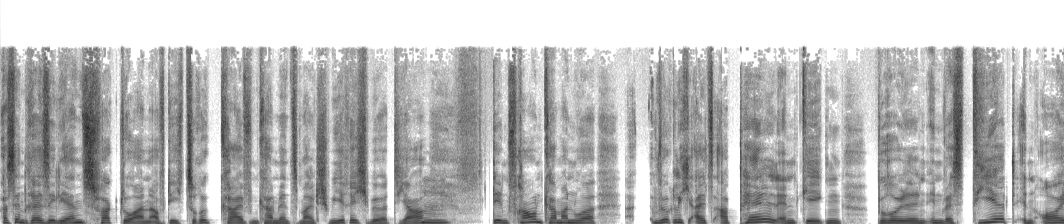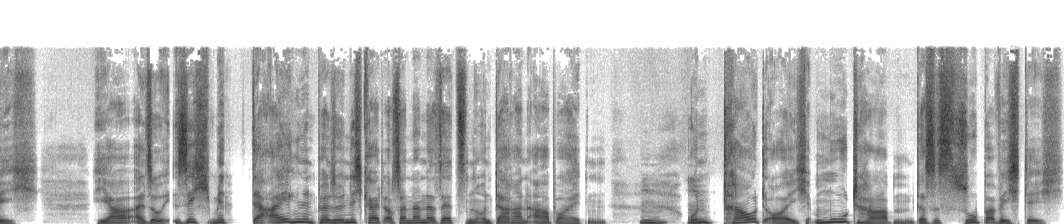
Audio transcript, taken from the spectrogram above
was sind Resilienzfaktoren, auf die ich zurückgreifen kann, wenn es mal schwierig wird? Ja. Den Frauen kann man nur wirklich als Appell entgegenbrüllen, investiert in euch. Ja, also sich mit der eigenen Persönlichkeit auseinandersetzen und daran arbeiten. Und traut euch, Mut haben, das ist super wichtig.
